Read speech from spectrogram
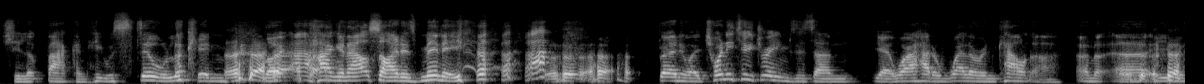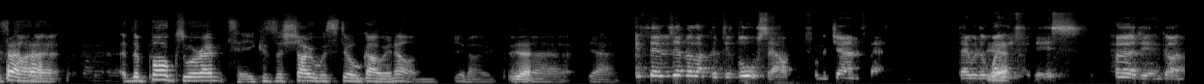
she looked back, and he was still looking like hanging outside his mini. but anyway, 22 Dreams is um yeah where I had a Weller encounter and uh, he was kind of the bogs were empty because the show was still going on, you know. And, Yeah. uh, yeah. If there was ever like a divorce album from a Jam fan, they would have Yeah. waited for this, heard it, and gone,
